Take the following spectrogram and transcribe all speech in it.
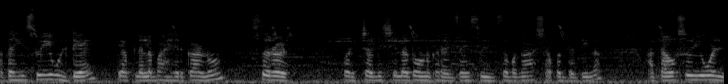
आता ही सुई उलटी आहे. ती आपल्याला बाहेर काढून सरळ वरच्या दिशेला तोंड करायचं आहे सुईचं. बघा अशा पद्धतीनं. आता सुई वल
